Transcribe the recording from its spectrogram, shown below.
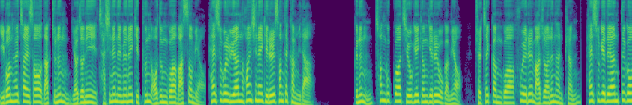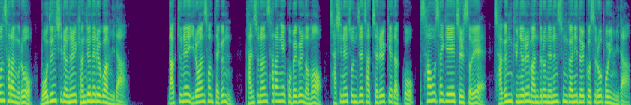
이번 회차에서 낙주는 여전히 자신의 내면의 깊은 어둠과 맞서며 해숙을 위한 헌신의 길을 선택합니다. 그는 천국과 지옥의 경계를 오가며 죄책감과 후회를 마주하는 한편 해숙에 대한 뜨거운 사랑으로 모든 시련을 견뎌내려고 합니다. 낙준의 이러한 선택은 단순한 사랑의 고백을 넘어 자신의 존재 자체를 깨닫고 사후 세계의 질서에 작은 균열을 만들어내는 순간이 될 것으로 보입니다.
